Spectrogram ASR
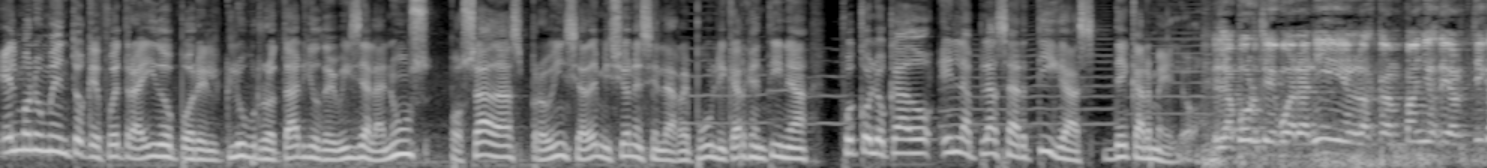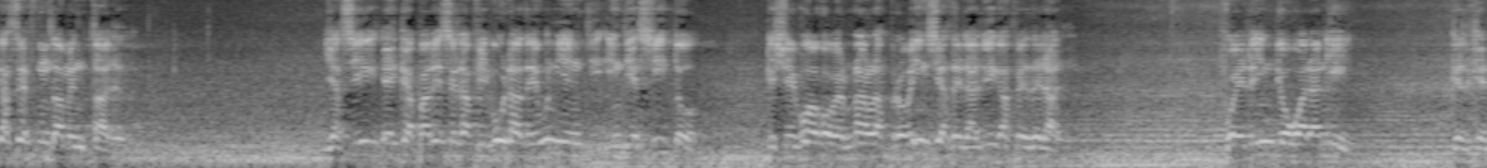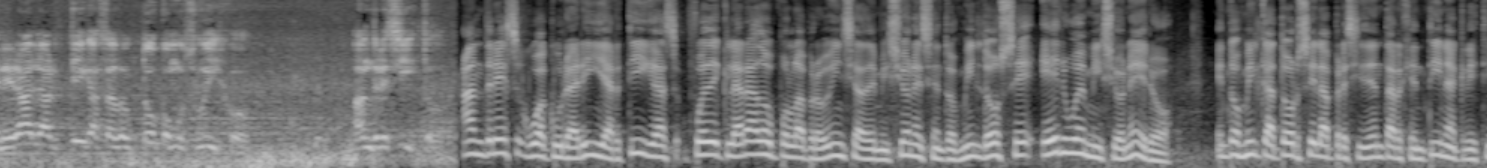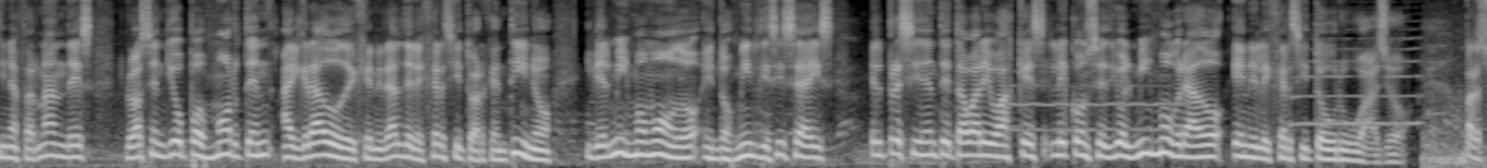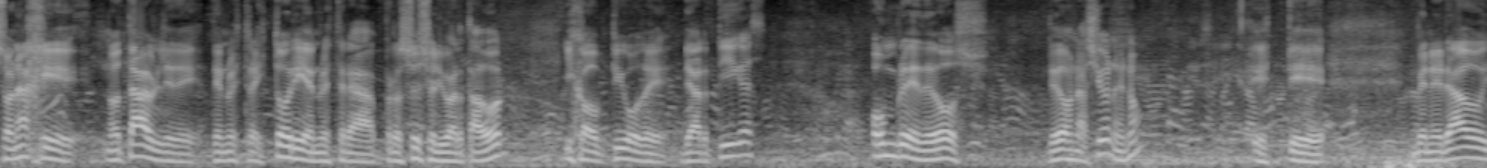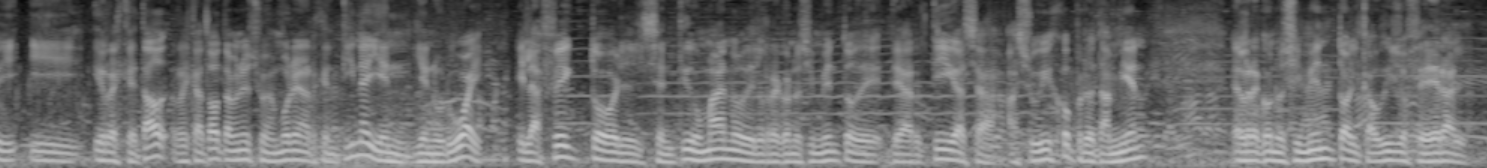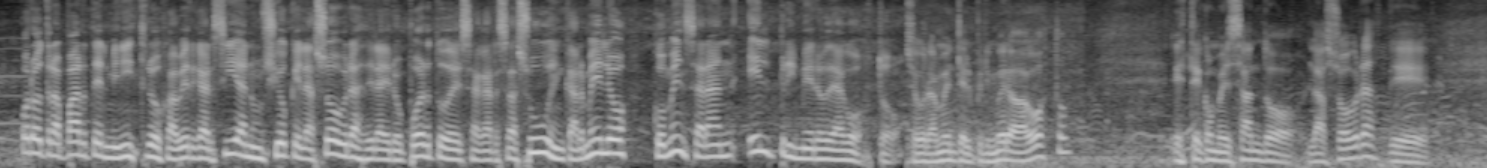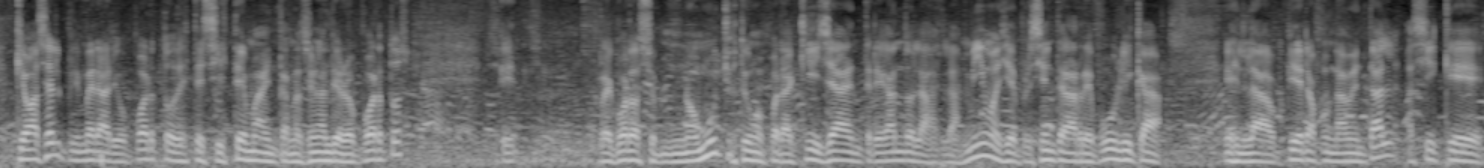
El monumento que fue traído por el Club Rotario de Villa Lanús, Posadas, provincia de Misiones en la República Argentina, fue colocado en la Plaza Artigas de Carmelo. El aporte guaraní en las campañas de Artigas es fundamental. Y así es que aparece la figura de un indiecito que llegó a gobernar las provincias de la Liga Federal. Fue el indio guaraní que el general Artigas adoptó como su hijo Andresito. Andrés Guacurarí Artigas fue declarado por la provincia de Misiones en 2012 héroe misionero. En 2014, la presidenta argentina Cristina Fernández lo ascendió post-mortem al grado de general del ejército argentino y del mismo modo, en 2016, el presidente Tabaré Vázquez le concedió el mismo grado en el ejército uruguayo. Personaje notable de, nuestra historia, de nuestro proceso libertador, hijo adoptivo de Artigas, hombre de dos, de dos naciones, ¿no? Este, venerado y, rescatado, rescatado también en su memoria en Argentina y en, en Uruguay. El afecto, el sentido humano del reconocimiento de, Artigas a, su hijo, pero también el reconocimiento al caudillo federal. Por otra parte, el ministro Javier García anunció que las obras del aeropuerto de Sagarzazú, en Carmelo, comenzarán el primero de agosto. Seguramente el primero de agosto esté comenzando las obras de que va a ser el primer aeropuerto de este sistema internacional de aeropuertos. Eh, recuerdo hace no mucho, estuvimos por aquí ya entregando las, mismas y el presidente de la República es la piedra fundamental, así que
